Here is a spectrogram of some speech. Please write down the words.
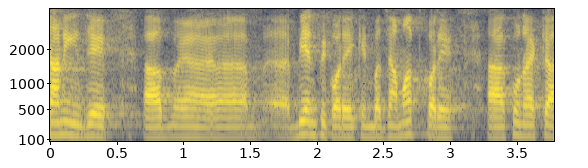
জানি যে বিএনপি করে কিংবা জামাত করে কোনো একটা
